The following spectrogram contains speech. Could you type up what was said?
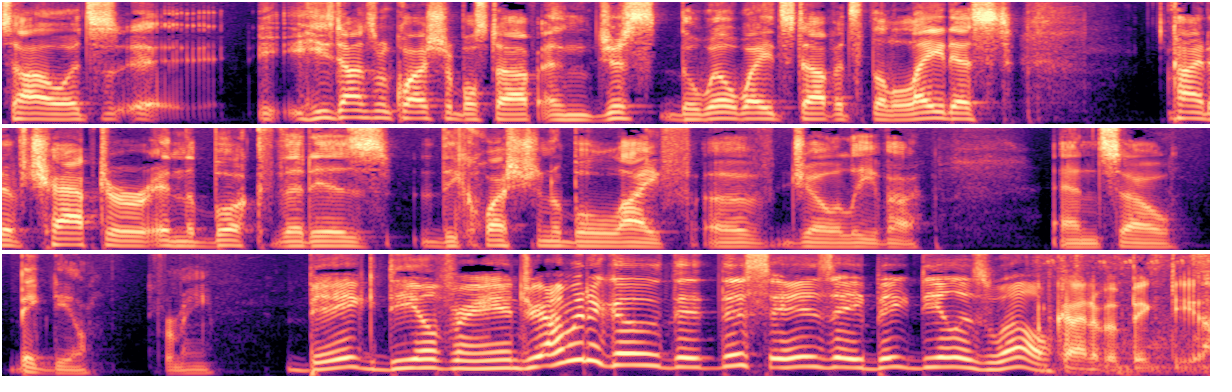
So it's uh, he's done some questionable stuff and just the Will Wade stuff. It's the latest kind of chapter in the book that is the questionable life of Joe Alleva. And so big deal for me. Big deal for Andrew. I'm going to go that this is a big deal as well. Kind of a big deal.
